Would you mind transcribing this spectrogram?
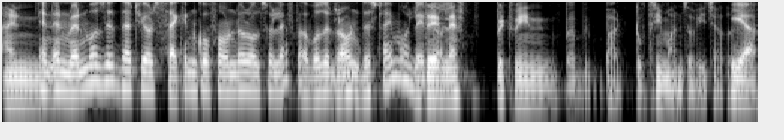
and And and when was it that your second co-founder also left, or was it around this time or later? they left between about two three months of each other. Yeah.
